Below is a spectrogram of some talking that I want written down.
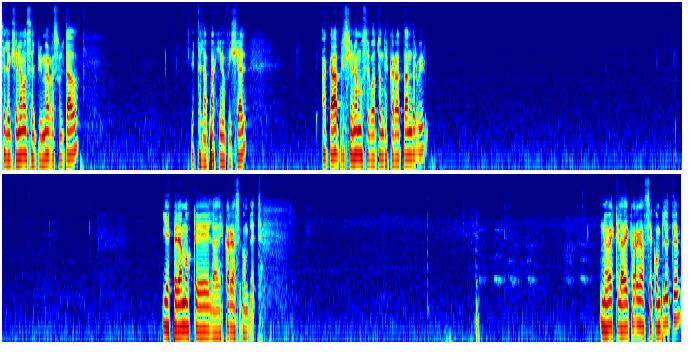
Seleccionamos el primer resultado. Esta es la página oficial. Acá presionamos el botón descargar Thunderbird. Y esperamos que la descarga se complete. Una vez que la descarga se complete,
